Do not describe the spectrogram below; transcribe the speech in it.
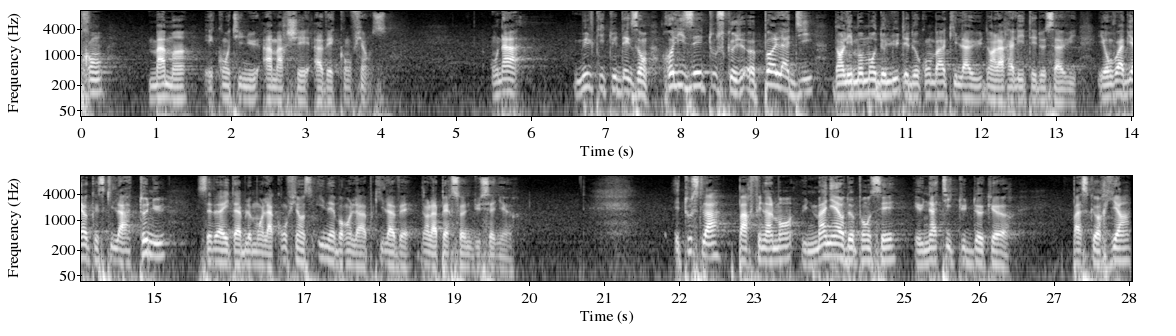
prends ma main et continue à marcher avec confiance. On a multitude d'exemples. Relisez tout ce que euh, Paul a dit dans les moments de lutte et de combat qu'il a eu dans la réalité de sa vie. Et on voit bien que ce qu'il a tenu, c'est véritablement la confiance inébranlable qu'il avait dans la personne du Seigneur. Et tout cela par finalement une manière de penser et une attitude de cœur, parce que rien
